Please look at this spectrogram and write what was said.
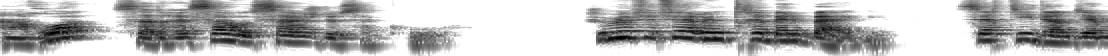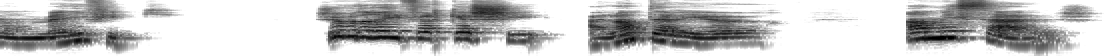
Un roi s'adressa aux sages de sa cour. Je me fais faire une très belle bague, sertie d'un diamant magnifique. Je voudrais y faire cacher, à l'intérieur, un message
